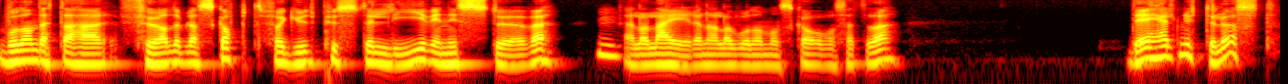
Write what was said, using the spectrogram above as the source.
Hvordan dette her, før det blir skapt, før Gud puster liv inn i støvet, Mm. eller leiren, eller hvordan man skal oversette det, det er helt nytteløst.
